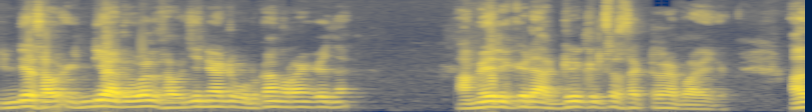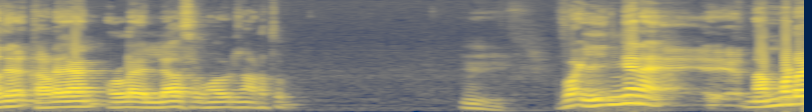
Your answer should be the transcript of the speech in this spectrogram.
ഇന്ത്യ സൗ ഇന്ത്യ അതുപോലെ സൗജന്യമായിട്ട് കൊടുക്കാൻ തുടങ്ങിക്കഴിഞ്ഞാൽ അമേരിക്കയുടെ അഗ്രികൾച്ചർ സെക്ടറെ ബാധിക്കും. അത് തടയാൻ ഉള്ള എല്ലാ ശ്രമവും നടത്തും. അപ്പോൾ ഇങ്ങനെ നമ്മുടെ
